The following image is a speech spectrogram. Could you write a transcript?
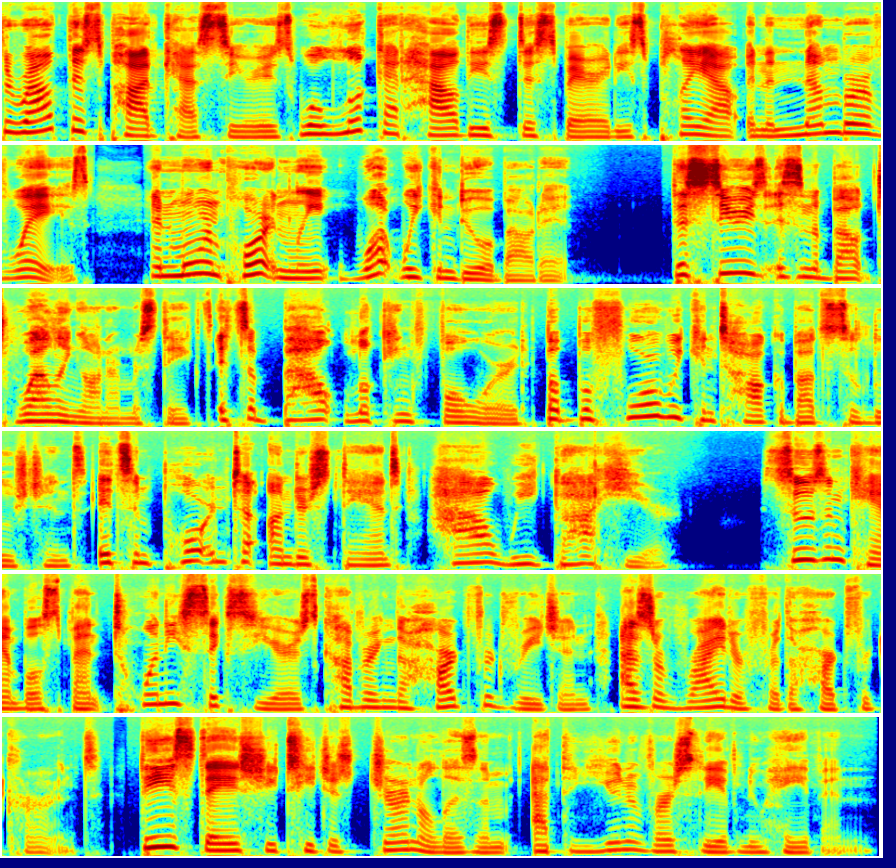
Throughout this podcast series, we'll look at how these disparities play out in a number of ways, and more importantly, what we can do about it. This series isn't about dwelling on our mistakes, it's about looking forward. But before we can talk about solutions, it's important to understand how we got here. Susan Campbell spent 26 years covering the Hartford region as a writer for the Hartford Courant. These days, she teaches journalism at the University of New Haven.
